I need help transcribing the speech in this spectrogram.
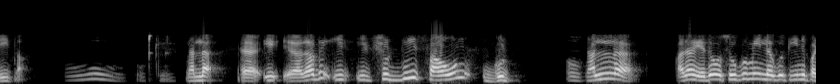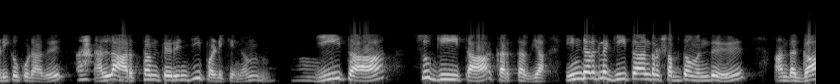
கீதா. நல்ல அதாவது it should be sound good நல்ல அதாவது ஏதோ சுகுமி லகுத்தின்னு படிக்கக்கூடாது. நல்ல அர்த்தம் தெரிஞ்சு படிக்கணும். கீதா சுகீதா கர்த்தவ்யா. இந்த இடத்துல கீதான்ற சப்தம் வந்து அந்த கா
